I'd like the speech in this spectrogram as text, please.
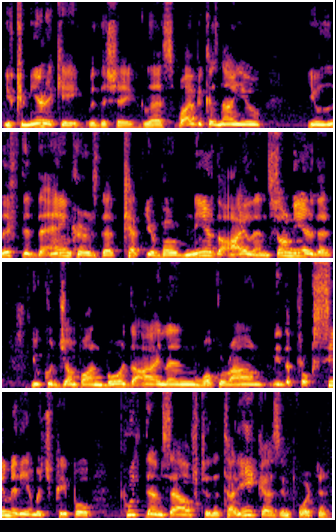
you communicate with the shaykh less. Why? Because now you you lifted the anchors that kept your boat near the island, so near that you could jump on board the island, walk around. I mean the proximity in which people put themselves to the tariqah is important.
